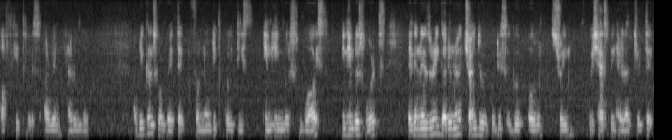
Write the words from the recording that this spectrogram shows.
of Hitler's Aryan Herrenvolk. Applicants were vetted for Nordic qualities. In Himmler's voice, in Himmler's words, like a nursery gardener trying to reproduce a good old strain which has been adulterated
